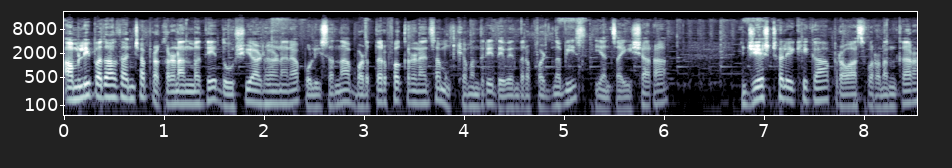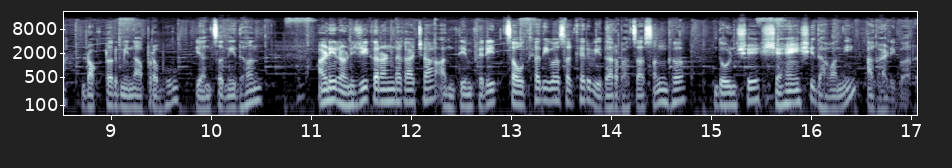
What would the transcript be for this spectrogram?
अंमली पदार्थांच्या प्रकरणांमध्ये दोषी आढळणाऱ्या पोलिसांना बडतर्फ करण्याचा मुख्यमंत्री देवेंद्र फडणवीस यांचा इशारा. ज्येष्ठ लेखिका प्रवास वर्णनकार डॉक्टर मीना प्रभू यांचं निधन. आणि रणजी करंडकाच्या अंतिम फेरीत चौथ्या दिवस अखेर विदर्भाचा संघ दोनशे शहाऐंशी धावांनी आघाडीवर.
